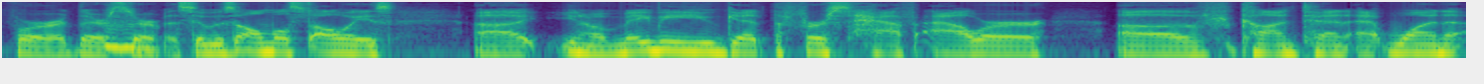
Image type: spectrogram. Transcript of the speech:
for their Mm-hmm. service. It was almost always uh you know maybe you get the first half hour of content at one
